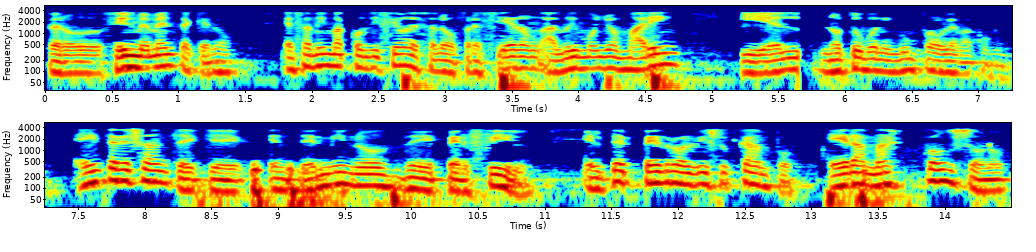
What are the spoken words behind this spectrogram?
pero firmemente que no. Esas mismas condiciones se le ofrecieron a Luis Muñoz Marín y él no tuvo ningún problema con él. Es interesante que en términos de perfil, el de Pedro Albizu Campo era más consono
